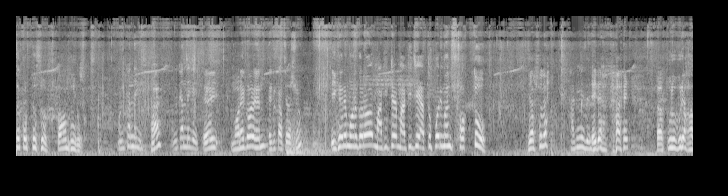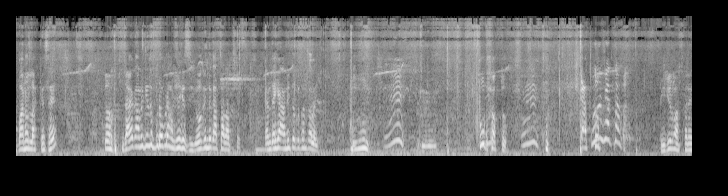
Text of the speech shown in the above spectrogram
যে করতেছো তখন থেকে? ওইখান থেকে। হ্যাঁ? ওইখান থেকে। এই মনে করেন একটু কাছে আসুন। এইখানে মনে করো মাটিটা মাটি যে এত পরিমাণ শক্ত যে আসলে এইটা প্রায় পুরোপুরি হাঁপানোর লাগতেছে। তো যাই হোক আমি কিন্তু পুরোপুরি হাসে গেছি ও কিন্তু কাজ চালাচ্ছে। দেখি আমি ততক্ষণ চালাই। খুব শক্ত। এত ভিডিওর মাঝখানে।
